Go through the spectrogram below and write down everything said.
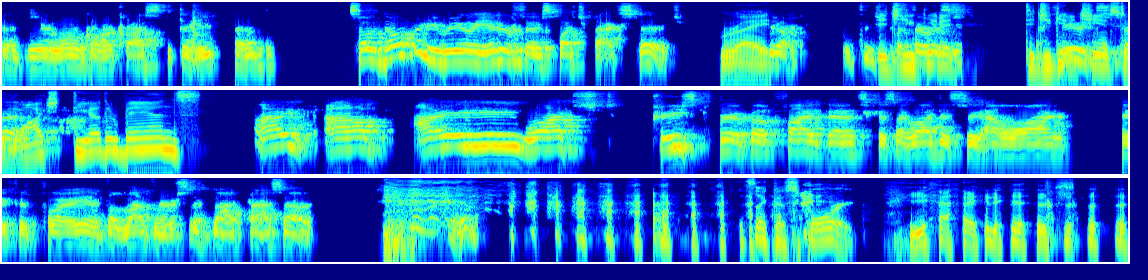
and your logo across the gate. And so nobody really interfaced much backstage. Right. You know, Did you there get was- a, did you get a chance to watch the other bands? I um, I watched Priest for about five minutes because I wanted to see how long they could play in the levers and not pass out. It's like a sport. yeah, it is.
